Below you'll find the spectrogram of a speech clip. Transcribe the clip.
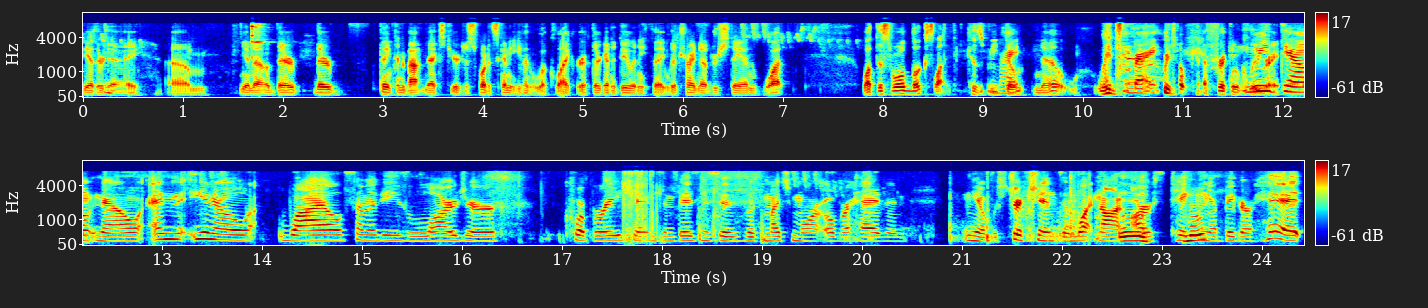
the other Mhm. day. Um, you know, they're they're thinking about next year, just what it's going to even look like, or if they're going to do anything. They're trying to understand what what this world looks like because we Right. don't know. We don't, Right. we don't get a freaking clue we right now. don't know and you know while some of these larger corporations and businesses with much more overhead and you know restrictions and whatnot Mhm. are taking a bigger hit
